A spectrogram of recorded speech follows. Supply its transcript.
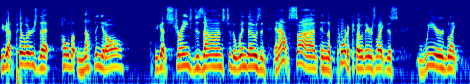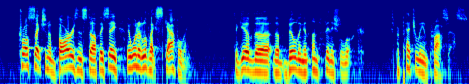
You got pillars that hold up nothing at all. You got strange designs to the windows, and, and outside in the portico, there's like this weird, like cross section of bars and stuff. They say they wanted to look like scaffolding to give the, the building an unfinished look. It's perpetually in process.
